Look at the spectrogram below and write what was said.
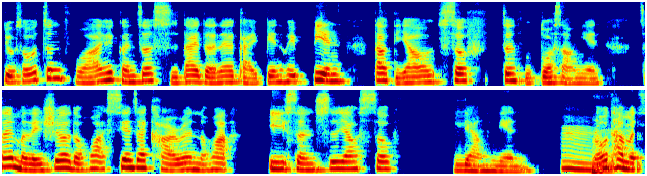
有时候政府啊会跟着时代的那个改变会变，到底要 serve 政府多少年？在 Malaysia 的话，现在 Current 的话，医生是要 serve 两年。嗯，然后他们是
